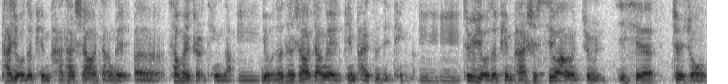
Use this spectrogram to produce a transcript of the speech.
它有的品牌它是要讲给呃消费者听的，嗯，有的它是要讲给品牌自己听的，嗯嗯，就是有的品牌是希望就一些这种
